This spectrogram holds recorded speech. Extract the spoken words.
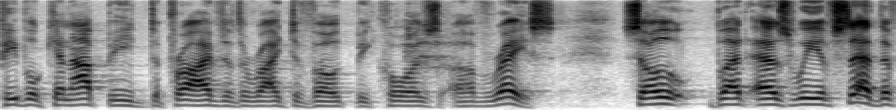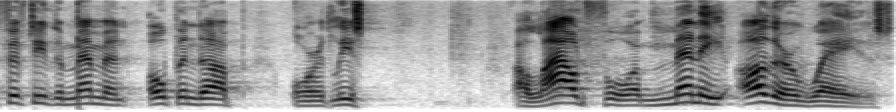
people cannot be deprived of the right to vote because of race. So, but as we have said, the 15th Amendment opened up, or at least allowed for many other ways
